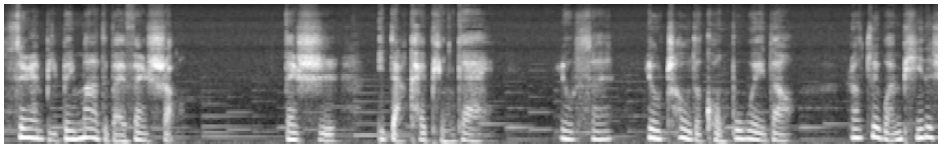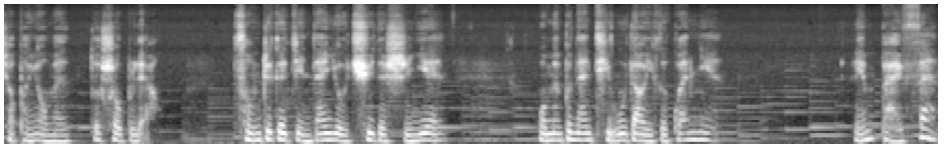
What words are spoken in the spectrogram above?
虽然比被骂的白饭少，但是一打开瓶盖，又酸又臭的恐怖味道，让最顽皮的小朋友们都受不了。从这个简单有趣的实验，我们不难体悟到一个观念：连白饭。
